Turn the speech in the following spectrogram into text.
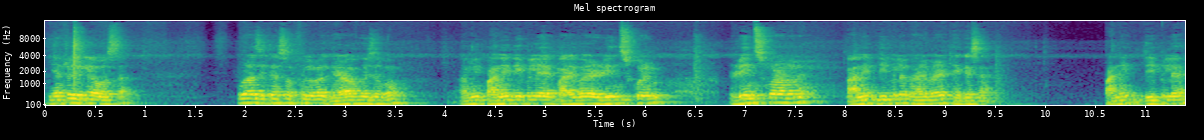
ইয়াতো একে অৱস্থা। পূৰা যেতিয়া চবফালৰ পৰা ঘেৰাও হৈ যাব আমি পানী দি পেলাই বাৰে বাৰে ৰিঞ্চ কৰিম। ৰিঞ্চ কৰা মানে পানীত দি পেলাই বাৰে বাৰে ঠেকেচা পানীত দি পেলাই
